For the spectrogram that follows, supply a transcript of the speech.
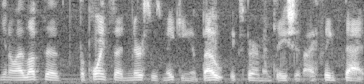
you know I love the the points that Nurse was making about experimentation. I think that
